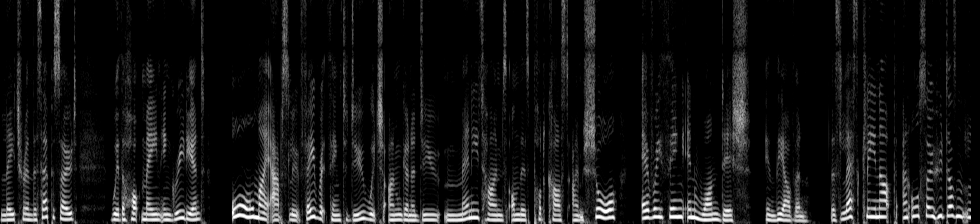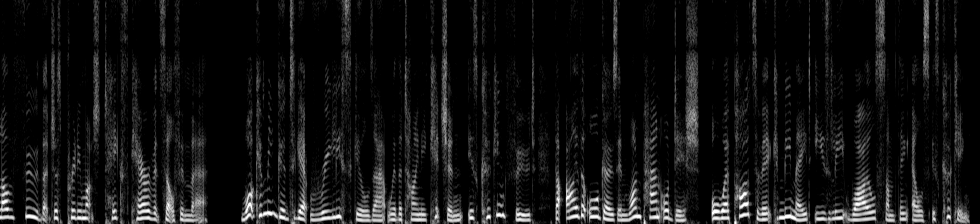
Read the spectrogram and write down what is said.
later in this episode, with a hot main ingredient, or my absolute favorite thing to do, which I'm going to do many times on this podcast, I'm sure, everything in one dish in the oven. There's less cleanup, and also, who doesn't love food that just pretty much takes care of itself in there? What can be good to get really skilled at with a tiny kitchen is cooking food that either all goes in one pan or dish, or where parts of it can be made easily while something else is cooking.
